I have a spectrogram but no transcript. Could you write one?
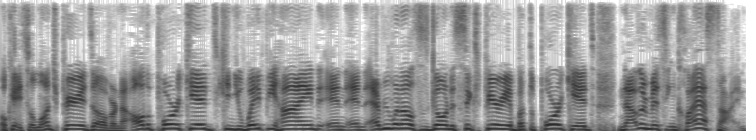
Okay, so lunch period's over now. All the poor kids, can you wait behind? And and everyone else is going to sixth period, but the poor kids now they're missing class time.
